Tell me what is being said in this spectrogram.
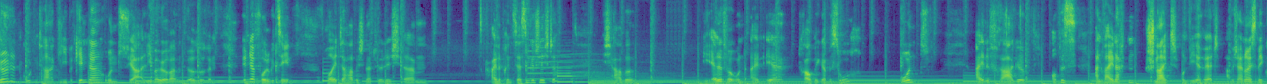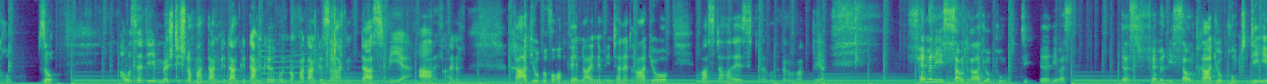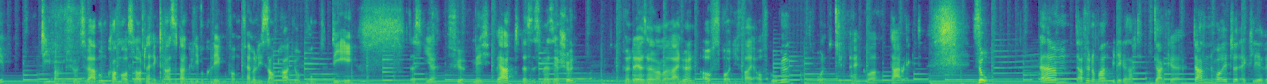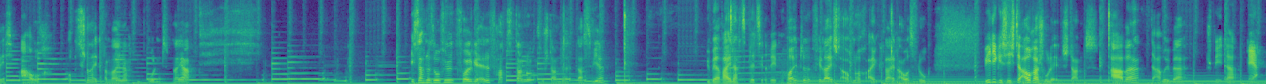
Schönen guten Tag, liebe Kinder und ja, liebe Hörer und Hörerinnen. In der Folge 10. Heute habe ich natürlich ähm, eine Prinzessengeschichte. Ich habe die Elfe und ein eher trauriger Besuch und eine Frage, ob es an Weihnachten schneit. Und wie ihr hört, habe ich ein neues Mikro. So. Außerdem möchte ich nochmal Danke, Danke, Danke und nochmal Danke sagen, dass wir A in einem Radio beworben werden, einem Internetradio, was da heißt, äh, muss mal hier. FamilySoundradio.de, äh, nee, was? Das FamilySoundradio.de. Die machen für uns Werbung, kommen aus lauter Ecken. Also danke, liebe Kollegen vom FamilySoundradio.de, dass ihr für mich werbt. Das ist mir sehr schön. Könnt ihr ja selber mal reinhören. Auf Spotify, auf Google und in Anchor Direct. So, ähm, dafür nochmal, wie dir gesagt, danke. Dann heute erkläre ich auch, ob es schneit an Weihnachten und, naja. Ich sag nur so viel, Folge 11 hat dann noch zustande, dass wir über Weihnachtsplätzchen reden. Heute vielleicht auch noch einen kleinen Ausflug, wie die Geschichte Aura-Schule entstand. Aber darüber später mehr.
